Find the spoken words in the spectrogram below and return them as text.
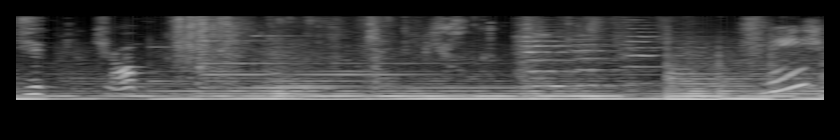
ये क्या नहीं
